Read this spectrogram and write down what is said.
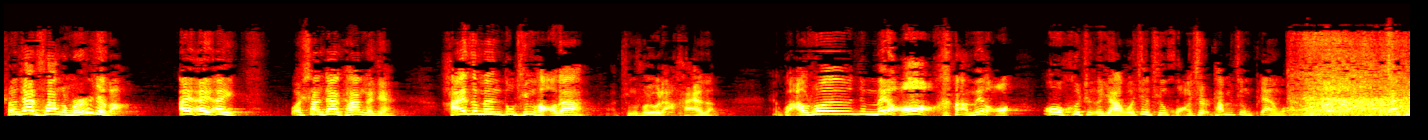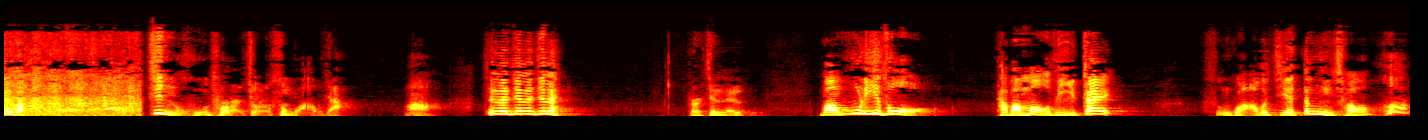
上家串个门去吧。哎哎哎，我上家看看去。孩子们都挺好的，听说有俩孩子，寡妇说就没有，哈没有。哦呵，这家伙净听谎信他们净骗我。来去吧，进胡同就是宋寡妇家，啊，进来进来进来，这儿进来了，往屋里一坐，他把帽子一摘，宋寡妇借灯一瞧，呵，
